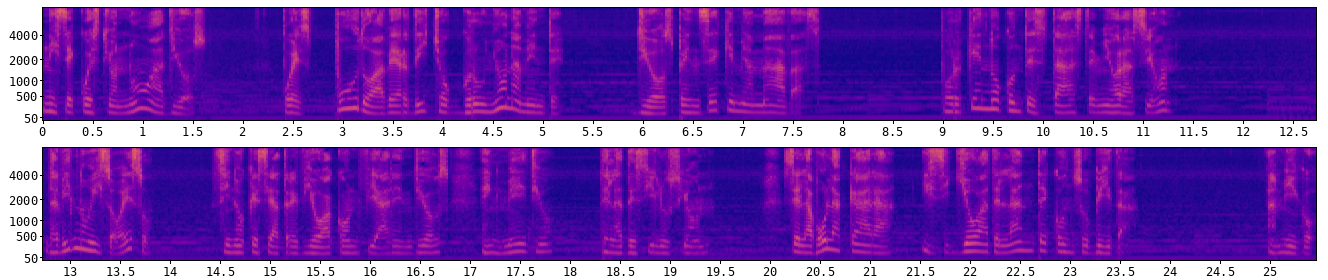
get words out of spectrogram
ni se cuestionó a Dios, pues pudo haber dicho gruñonamente, Dios pensé que me amabas. ¿Por qué no contestaste mi oración? David no hizo eso, sino que se atrevió a confiar en Dios en medio de la desilusión. Se lavó la cara y siguió adelante con su vida. Amigo,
